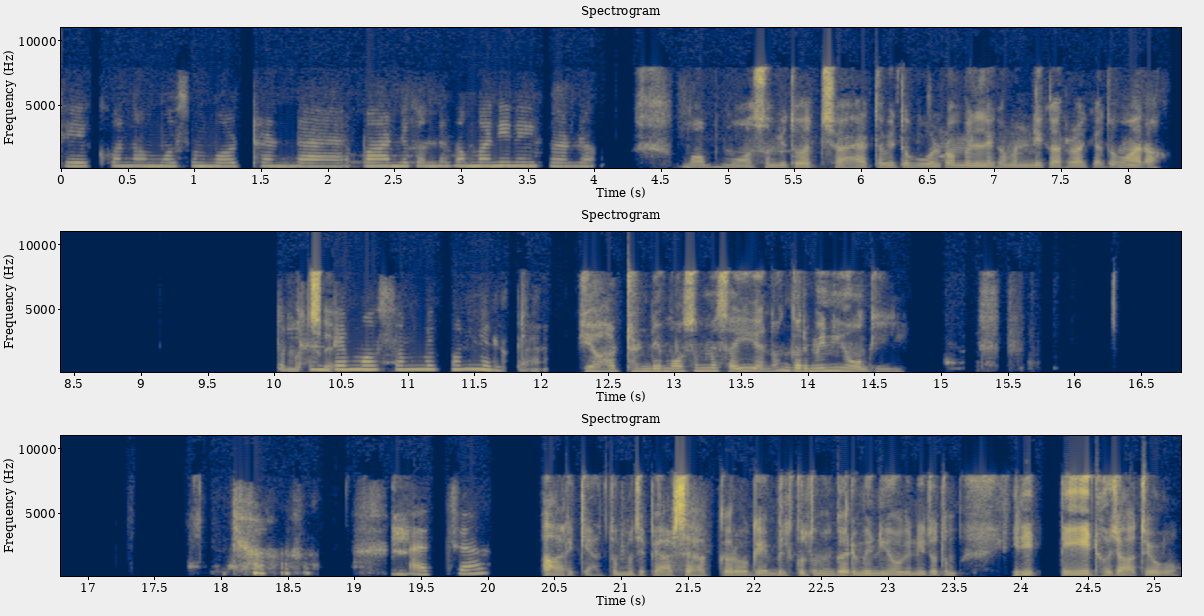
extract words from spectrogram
देखो ना मौसम बहुत ठंडा है बाहर निकलने का मन ही नहीं कर रहा। मौसम ही तो अच्छा है तभी तो बोल रहा हूँ मिलने का मन नहीं कर रहा क्या तुम्हारा? तो मुझसे। ठंडे मौसम में कौन मिलता है? यार ठंडे मौसम में सही है ना गर्मी नहीं होगी। अच्छा। और क्या तुम मुझे प्यार से हक करोगे? बिल्कुल तुम्हें गर्मी नहीं होगी नहीं तो तुम इरिटेट हो जाते हो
